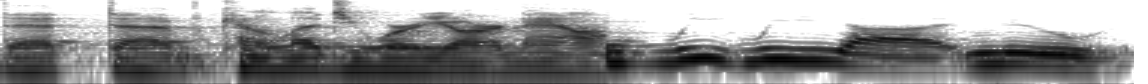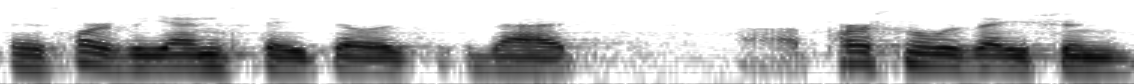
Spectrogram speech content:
that uh, kind of led you where you are now? We we uh, knew, as far as the end state goes, that uh, personalization,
